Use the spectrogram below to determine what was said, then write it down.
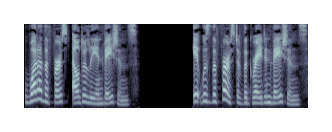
What are the first elderly invasions? It was the first of the great invasions.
